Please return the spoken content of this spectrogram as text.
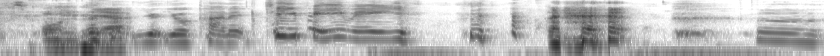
spawned yet. your, your panic. TP me. Oh.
